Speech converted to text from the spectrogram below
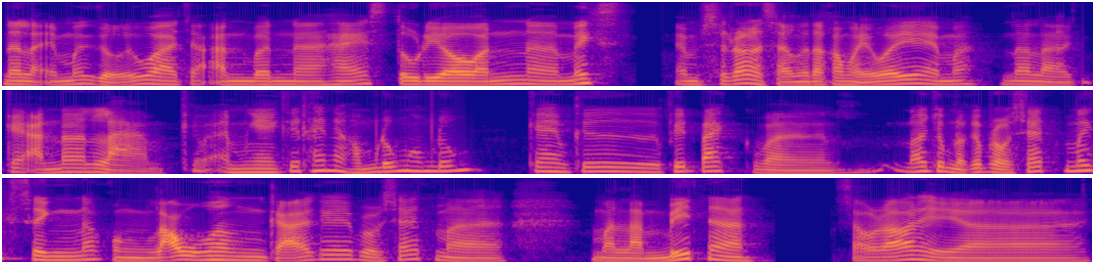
nên là em mới gửi qua cho anh bên 2S Studio anh mix em sẽ rất là sợ người ta không hiểu ý em á nên là cái anh nó làm. Cái em nghe cứ thấy nó không đúng không đúng. Cái em cứ feedback và nói chung là cái process mixing nó còn lâu hơn cả cái process mà mà làm beat nữa anh. Sau đó thì uh,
